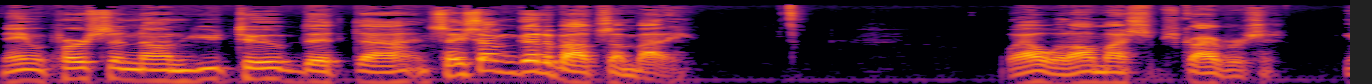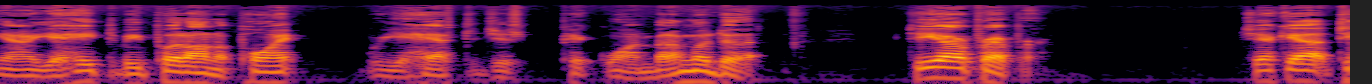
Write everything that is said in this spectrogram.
name a person on YouTube that uh, and say something good about somebody. Well, with all my subscribers, you know, you hate to be put on a point where you have to just pick one, but I'm going to do it. TR Prepper. Check out TR.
